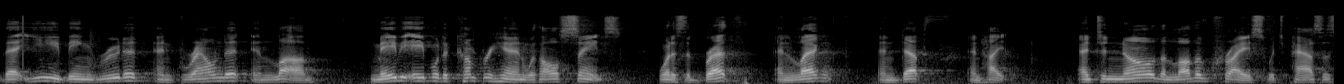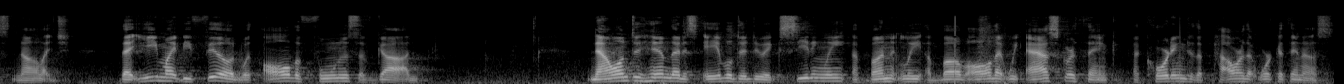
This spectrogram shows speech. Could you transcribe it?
that ye, being rooted and grounded in love, may be able to comprehend with all saints what is the breadth and length and depth and height, and to know the love of Christ which passes knowledge, that ye might be filled with all the fullness of God. Now unto him that is able to do exceedingly abundantly above all that we ask or think, according to the power that worketh in us,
